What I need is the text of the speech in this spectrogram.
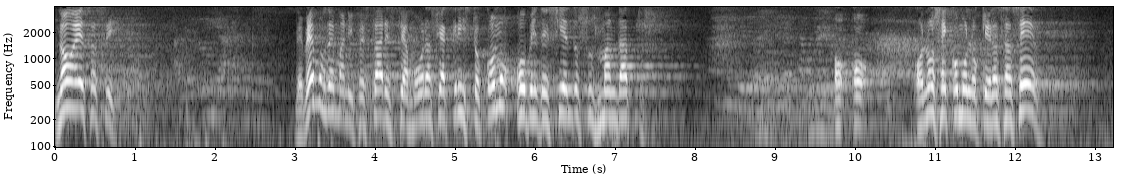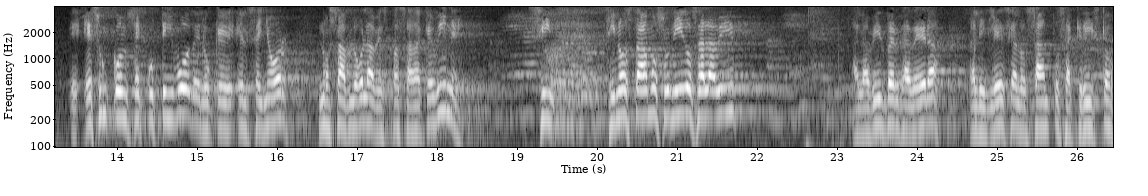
no es así. Debemos de manifestar este amor hacia Cristo, como obedeciendo sus mandatos. O, o, o, no sé cómo lo quieras hacer. Es un consecutivo de lo que el Señor nos habló la vez pasada que vine. Si, si no estamos unidos a la vid, a la vid verdadera, a la iglesia, a los santos, a Cristo.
